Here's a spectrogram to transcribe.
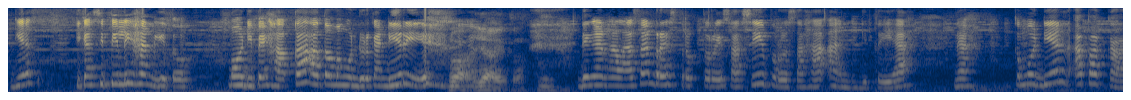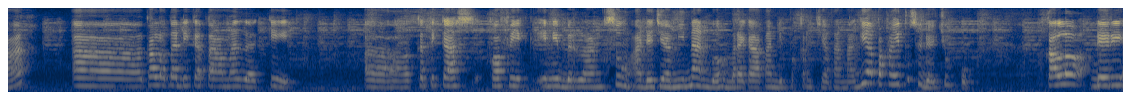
dia dikasih pilihan gitu mau di PHK atau mengundurkan diri Wah, iya itu. dengan alasan restrukturisasi perusahaan gitu ya. Nah, kemudian apakah uh, kalau tadi kata Mas Zaki uh, ketika s- COVID ini berlangsung ada jaminan bahwa mereka akan dipekerjakan lagi apakah itu sudah cukup? Kalau dari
